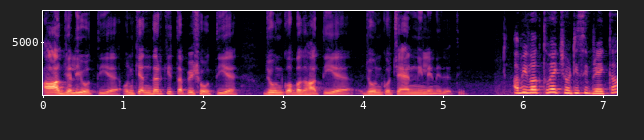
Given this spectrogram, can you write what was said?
آگ جلی ہوتی ہے، ان کے اندر کی تپش ہوتی ہے، جو ان کو بگھاتی ہے، جو ان کو چین نہیں لینے دیتی۔ ابھی وقت ہوا ایک چھوٹی سی بریک کا،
